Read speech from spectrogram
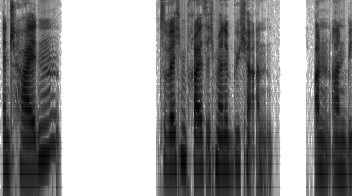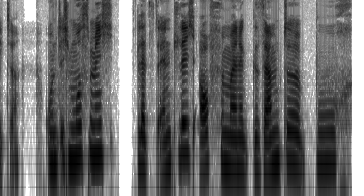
entscheiden, zu welchem Preis ich meine Bücher an, an, anbiete. Und ich muss mich letztendlich auch für meine gesamte Buch,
